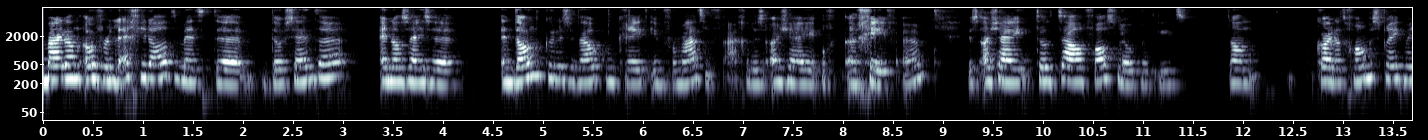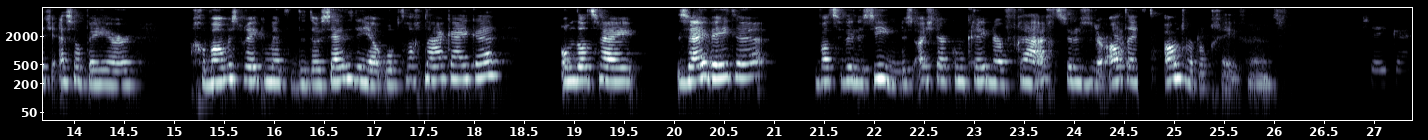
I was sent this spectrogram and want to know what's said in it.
Maar dan overleg je dat met de docenten en dan zijn ze. En dan kunnen ze wel concreet informatie vragen. Dus als jij, of eh, geven. Dus als jij totaal vastloopt met iets, dan kan je dat gewoon bespreken met je SLB'er. Gewoon bespreken met de docenten die jouw opdracht nakijken. Omdat zij, zij weten wat ze willen zien. Dus als je daar concreet naar vraagt, zullen ze er altijd antwoord op geven. Zeker.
